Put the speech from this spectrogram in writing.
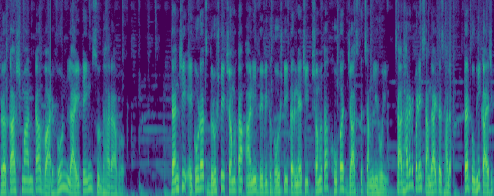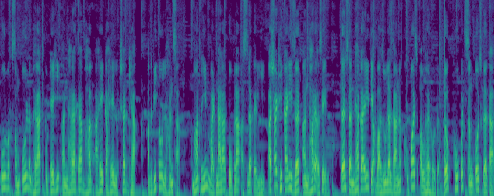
प्रकाशमानता वाढवून लाइटिंग सुधारावं. त्यांची एकूणच दृष्टी क्षमता आणि विविध गोष्टी करण्याची क्षमता खूपच जास्त चांगली होईल. साधारणपणे सांगायचं झालं तर तुम्ही काळजीपूर्वक संपूर्ण घरात कुठेही अंधाराचा भाग आहे का हे लक्षात घ्या. अगदी तो लहानसा महत्वहीन वाटणारा कोपरा असला तरीही. अशा ठिकाणी जर अंधार असेल तर संध्याकाळी त्या बाजूला जाणं खूपच अवघड होतं. लोक खूपच संकोच करतात.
